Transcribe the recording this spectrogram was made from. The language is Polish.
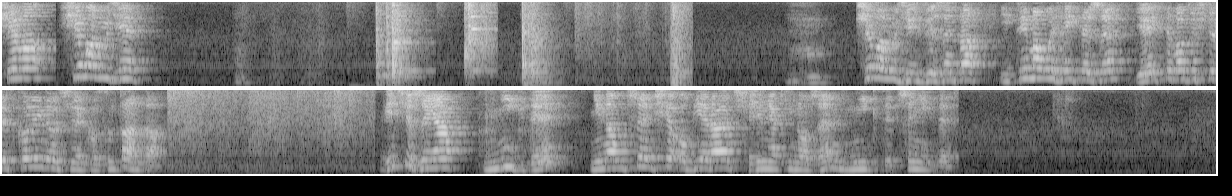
Siema, siema ludzie! Siema ludzie i zwierzęta i ty mały hejterze, ja jestem Aduś, to jest kolejny odcinek konsultanta. Wiecie, że ja nigdy nie nauczyłem się obierać ziemniaki nożem? Nigdy, przenigdy.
